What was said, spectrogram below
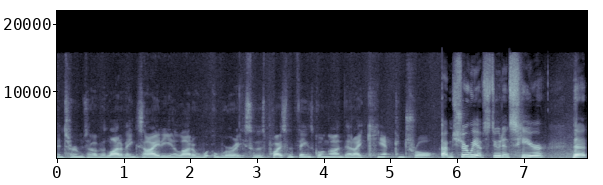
in terms of a lot of anxiety and a lot of worry. So there's probably some things going on that I can't control. I'm sure we have students here that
